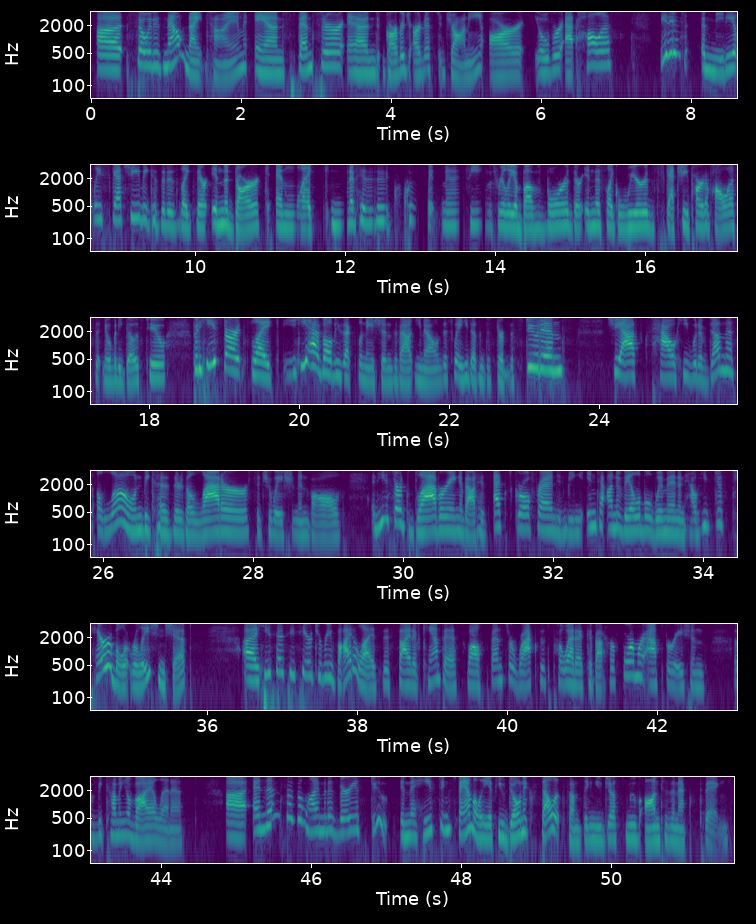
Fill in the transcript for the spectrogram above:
Uh, so it is now nighttime, and Spencer and garbage artist Johnny are over at Hollis. It is immediately sketchy because it is like they're in the dark and like none of his equipment seems really above board. They're in this like weird, sketchy part of Hollis that nobody goes to. But he starts like he has all these explanations about, you know, this way he doesn't disturb the students. She asks how he would have done this alone because there's a ladder situation involved. And he starts blabbering about his ex girlfriend and being into unavailable women and how he's just terrible at relationships. Uh, he says he's here to revitalize this side of campus while Spencer waxes poetic about her former aspirations of becoming a violinist. Uh, and then says a line that is very astute. In the Hastings family, if you don't excel at something, you just move on to the next thing.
